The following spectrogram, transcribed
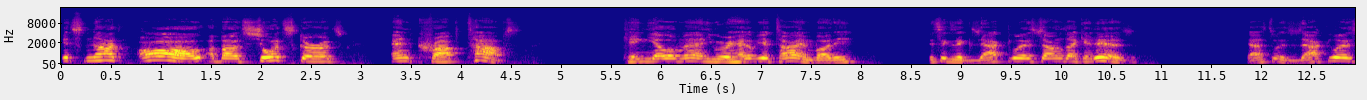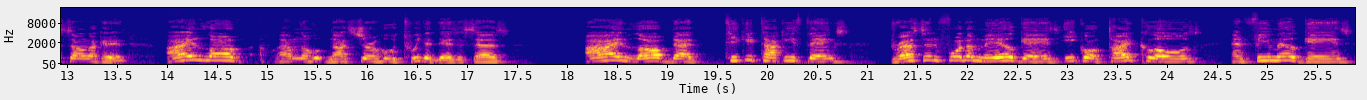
it's not all about short skirts and crop tops. King Yellowman, you were ahead of your time, buddy. This is exactly what it sounds like it is. That's what, exactly what it sounds like it is. I love, I'm not sure who tweeted this. It says, I love that Tiki Taki thinks dressing for the male gaze equal tight clothes and female gaze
